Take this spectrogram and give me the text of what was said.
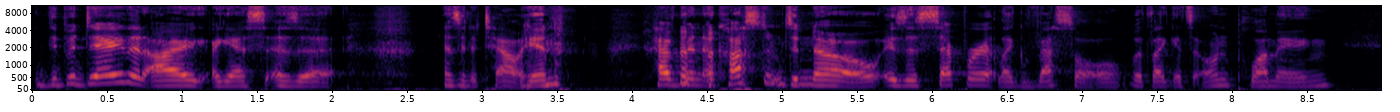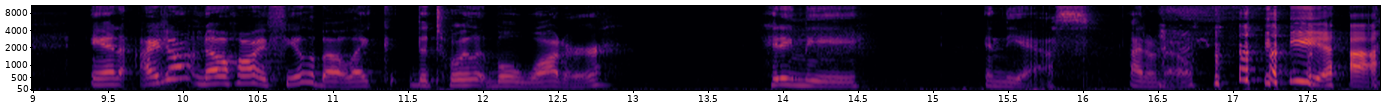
the bidet that I, I guess as a as an Italian, have been accustomed to know is a separate like vessel with like its own plumbing, and I don't know how I feel about like the toilet bowl water hitting me in the ass. I don't know. yeah.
